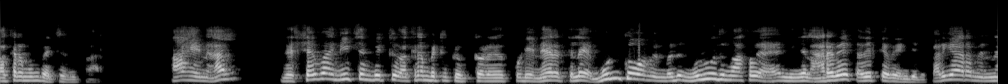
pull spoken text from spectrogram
வக்கரமும் பெற்றிருப்பார். ஆகையினால் இந்த செவ்வாய் நீச்சம் பெற்று வக்கரம் பெற்றிருக்கக்கூடிய நேரத்துல முன்கோபம் என்பது முழுவதுமாக நீங்கள் அறவே தவிர்க்க வேண்டியது. பரிகாரம் என்ன?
